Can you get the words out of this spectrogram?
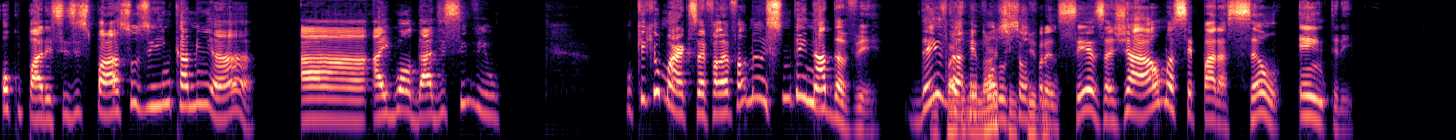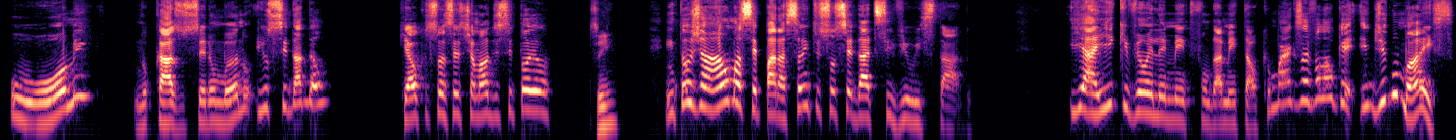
ocupar esses espaços e encaminhar a, a igualdade civil. O que, que o Marx vai falar? Ele fala, meu, isso não tem nada a ver. Desde a Revolução. Francesa já há uma separação entre o homem, no caso o ser humano, e o cidadão, que é o que os franceses chamavam de citoyen. Sim. Então já há uma separação entre sociedade civil e Estado. E aí que vem um elemento fundamental, que o Marx vai falar o quê? E digo mais,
